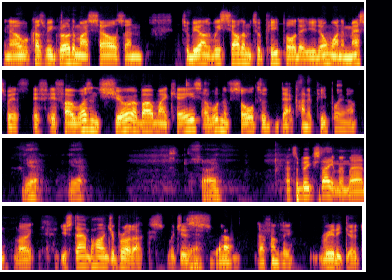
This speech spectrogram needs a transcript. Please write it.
You know, because we grow them ourselves, and to be honest, we sell them to people that you don't want to mess with. If if I wasn't sure about my case, I wouldn't have sold to that kind of people, you know. Yeah, yeah. So that's a big statement, man. Like you stand behind your products, which is yeah, yeah definitely really good.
